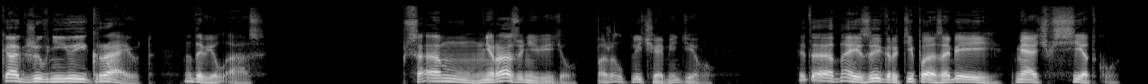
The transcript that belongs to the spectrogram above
как же в нее играют?» — надавил Ас. «Сам ни разу не видел», — пожал плечами девол. Это одна из игр типа «забей мяч в сетку».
